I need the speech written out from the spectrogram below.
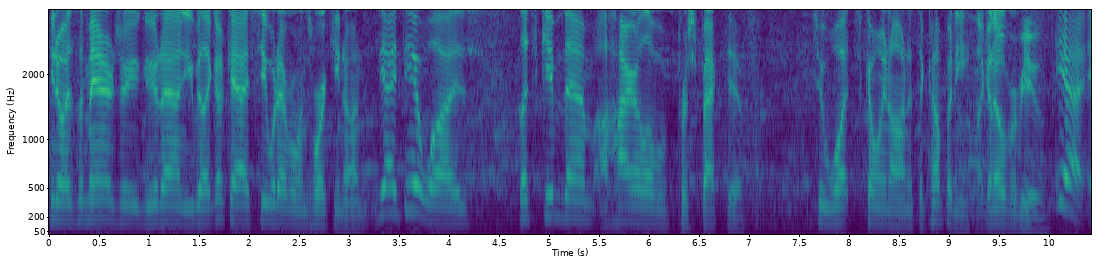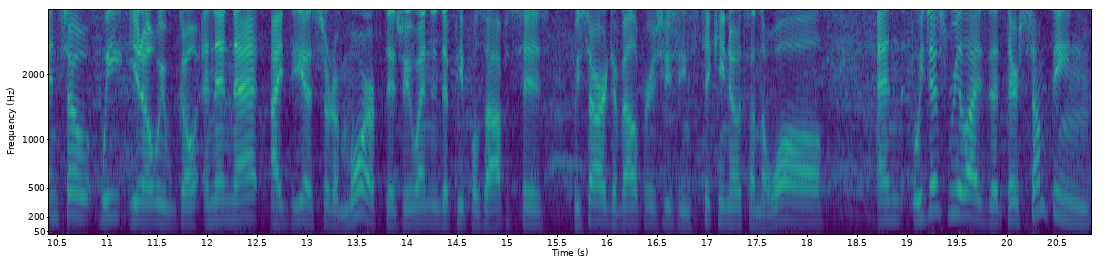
you know, as the manager, you go down, you'd be like, okay, I see what everyone's working on. The idea was, let's give them a higher level perspective to what's going on at the company. Like an overview. Yeah, and so we, you know, we would go, and then that idea sort of morphed as we went into people's offices. We saw our developers using sticky notes on the wall, and we just realized that there's something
